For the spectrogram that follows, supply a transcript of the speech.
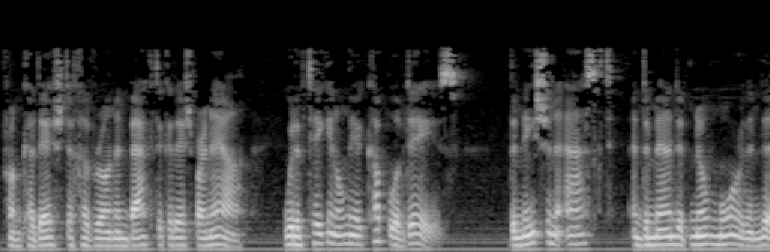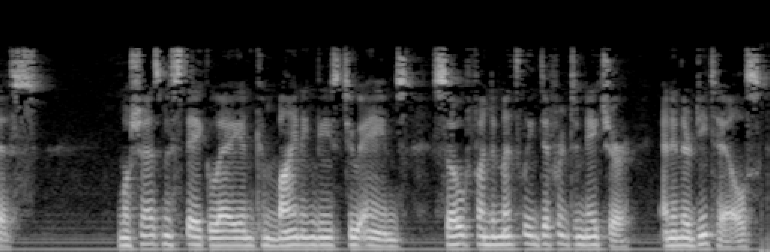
from Kadesh to Hebron and back to Kadesh Barnea would have taken only a couple of days. The nation asked and demanded no more than this. Moshe's mistake lay in combining these two aims, so fundamentally different in nature and in their details,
